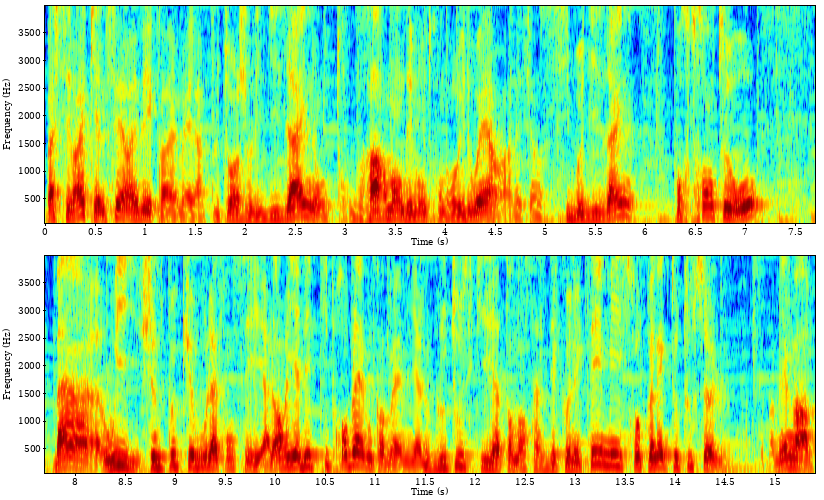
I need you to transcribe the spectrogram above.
bah c'est vrai qu'elle fait rêver quand même. Elle a plutôt un joli design, on trouve rarement des montres Android Wear avec un si beau design. Pour 30 euros, ben oui, je ne peux que vous la conseiller. Alors il y a des petits problèmes quand même. Il y a le Bluetooth qui a tendance à se déconnecter, mais il se reconnecte tout seul. C'est pas bien grave.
